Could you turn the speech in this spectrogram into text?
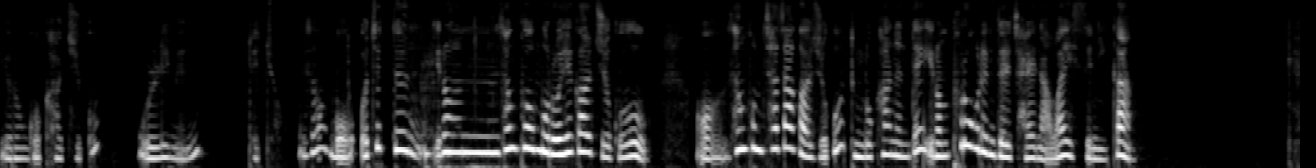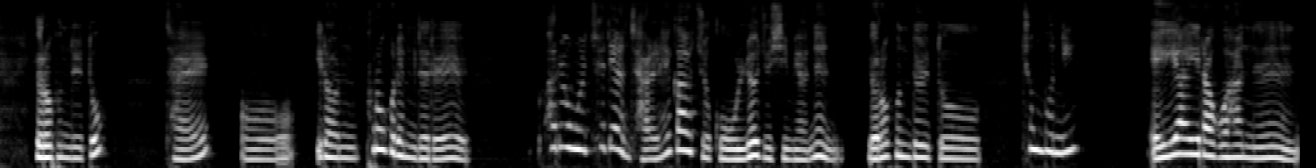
이런 거 가지고 올리면 되죠. 그래서 뭐 어쨌든 이런 상품으로 해가지고 어, 상품 찾아가지고 등록하는데 이런 프로그램들이 잘 나와 있으니까 여러분들도 잘 어, 이런 프로그램들을 활용을 최대한 잘 해가지고 올려주시면은 여러분들도 충분히 AI라고 하는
